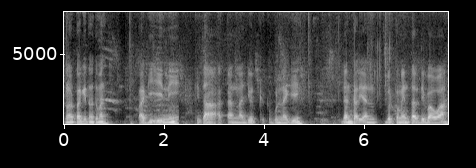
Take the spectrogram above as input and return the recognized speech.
Selamat pagi teman-teman. Pagi ini kita akan lanjut ke kebun lagi dan kalian berkomentar di bawah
